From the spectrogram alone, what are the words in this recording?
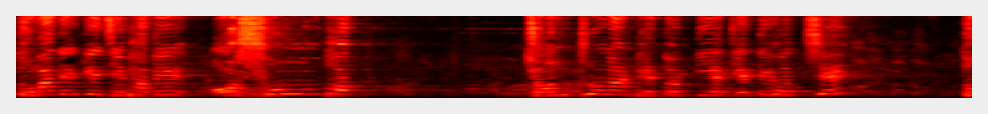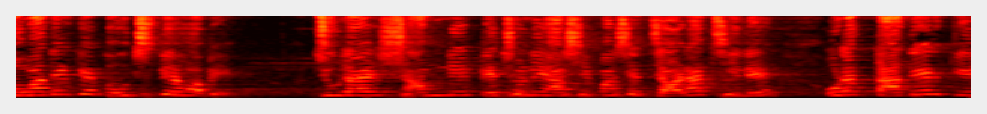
তোমাদেরকে যেভাবে অসম্ভব যন্ত্রণার ভেতর দিয়ে যেতে হচ্ছে। তোমাদেরকে বুঝতে হবে, জুলাইয়ের সামনে, পেছনে, আশেপাশে যারা ছিলে, ওরা তাদেরকে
